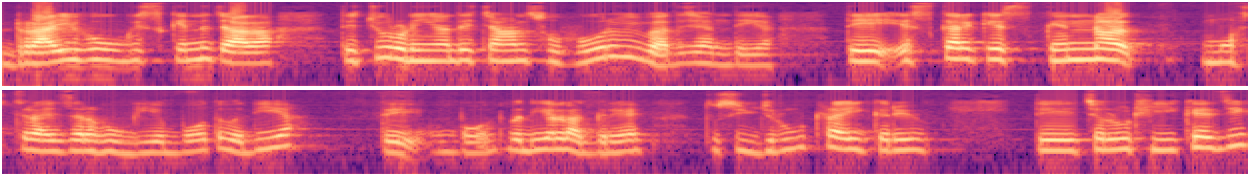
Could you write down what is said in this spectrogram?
ਡਰਾਈ ਹੋਊਗੀ ਸਕਿਨ ਜ਼ਿਆਦਾ ਤੇ ਝੁਰੜੀਆਂ ਦੇ ਚਾਂਸ ਹੋਰ ਵੀ ਵੱਧ ਜਾਂਦੇ ਆ। ਤੇ ਇਸ ਕਰਕੇ ਸਕਿਨ ਮੋਇਸਚਰਾਈਜ਼ਰ ਹੋ ਗਈ ਹੈ ਬਹੁਤ ਵਧੀਆ ਤੇ ਬਹੁਤ ਵਧੀਆ ਲੱਗ ਰਿਹਾ। ਹੈ ਤੁਸੀਂ ਜਰੂਰ ਟਰਾਈ ਕਰਿਓ। ਤੇ ਚਲੋ ਠੀਕ ਹੈ ਜੀ।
